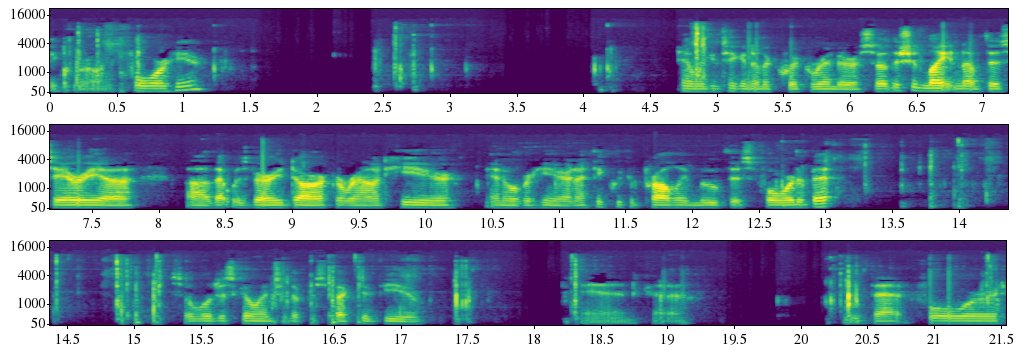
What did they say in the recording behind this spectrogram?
think we're on four here. And we can take another quick render. So this should lighten up this area uh, that was very dark around here and over here. And I think we could probably move this forward a bit. So we'll just go into the perspective view and kind of move that forward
